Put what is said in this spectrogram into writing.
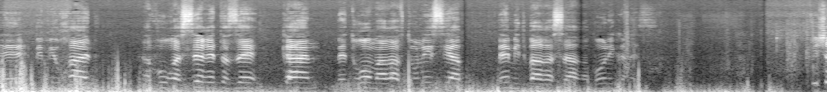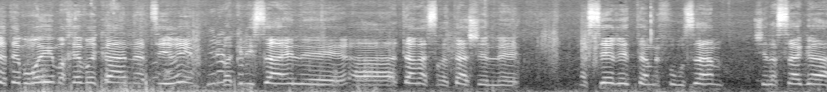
אה, במיוחד עבור הסרט הזה, כאן בדרום מערב טוניסיה, במדבר הסהרה. בואו ניכנס. כפי שאתם רואים, החבר'ה כאן, הצעירים, בכניסה אל אה, האתר הסרטה של הסרט המפורסם של הסאגה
